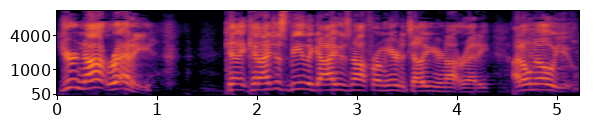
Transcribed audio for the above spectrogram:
you're not ready. Can I, can I just be the guy who's not from here to tell you you're not ready? I don't know you.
